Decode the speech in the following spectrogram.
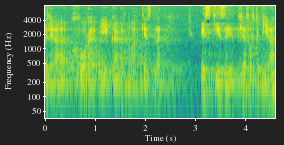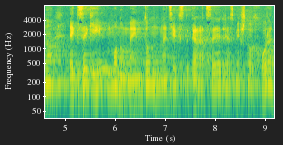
для хора и камерного оркестра – эскизы для фортепиано, экзеги монументум на текст Горация для смешанного хора,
